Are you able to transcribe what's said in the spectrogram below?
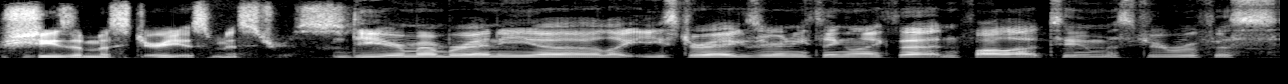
She's a mysterious mistress. Do you remember any uh, like Easter eggs or anything like that in Fallout 2, Mr. Rufus?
